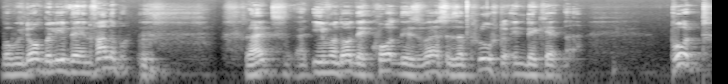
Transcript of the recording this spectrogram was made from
But we don't believe they're infallible. right? Even though they quote this verse as a proof to indicate that. But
